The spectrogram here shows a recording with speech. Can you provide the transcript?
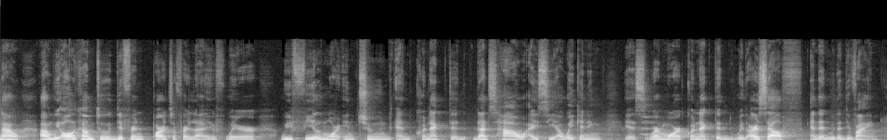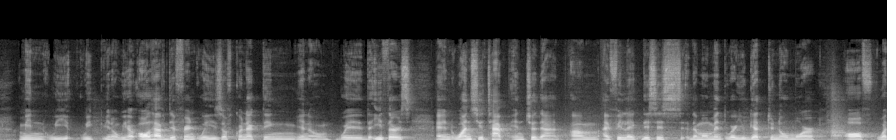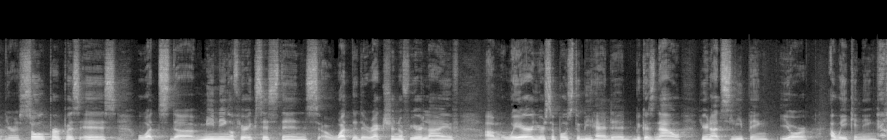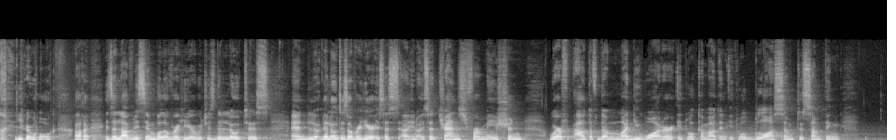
Now, um, we all come to different parts of our life where we feel more in tuned and connected. That's how I see awakening is. We're more connected with ourselves and then with the divine. I mean, we, we, you know, we have, all have different ways of connecting, you know, with the ethers. And once you tap into that, um, I feel like this is the moment where you get to know more of what your soul purpose is, what's the meaning of your existence, uh, what the direction of your life, um, where you're supposed to be headed, because now you're not sleeping, you're awakening. your walk. Okay, it's a lovely symbol over here, which is the lotus. And lo the lotus over here is a, uh, you know, it's a transformation where out of the muddy water, it will come out and it will blossom to something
